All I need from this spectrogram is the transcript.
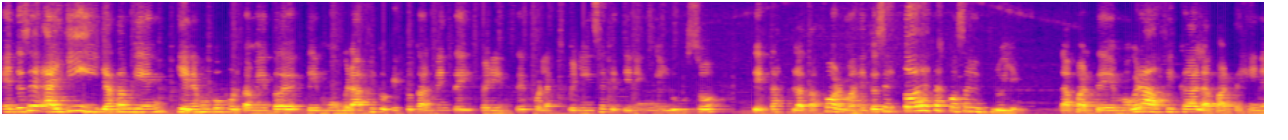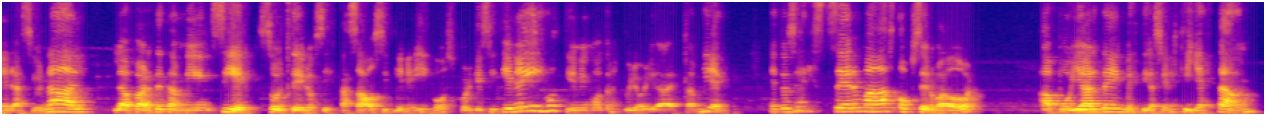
Entonces allí ya también tienes un comportamiento demográfico que es totalmente diferente por la experiencia que tienen en el uso de estas plataformas. Entonces todas estas cosas influyen. La parte demográfica, la parte generacional, la parte también si es soltero, si es casado, si tiene hijos, porque si tiene hijos tienen otras prioridades también. Entonces ser más observador apoyarte en investigaciones que ya están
